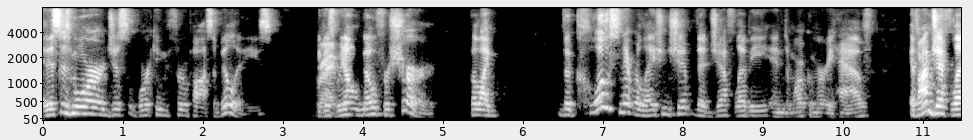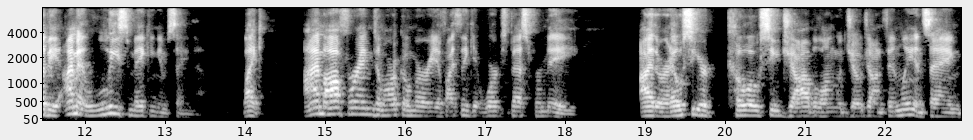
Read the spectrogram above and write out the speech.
this is more just working through possibilities because right. we don't know for sure. But like the close knit relationship that Jeff Lebby and DeMarco Murray have, if I'm Jeff Lebby, I'm at least making him say no. Like I'm offering DeMarco Murray if I think it works best for me, either an OC or co OC job along with Joe Jon Finley and saying,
